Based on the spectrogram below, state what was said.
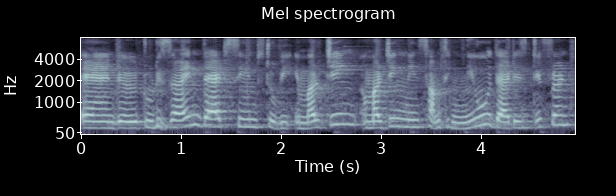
and uh, to design that seems to be emerging. Emerging means something new that is different.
